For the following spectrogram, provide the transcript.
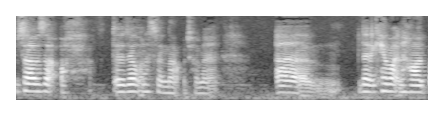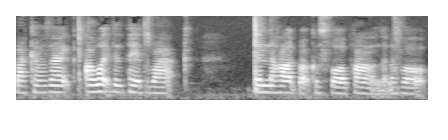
so I was like, oh, I don't want to spend that much on it. Um, then it came out in hardback, and I was like, I'll wait for the paperback. Then the hardback was four pound, and I thought,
